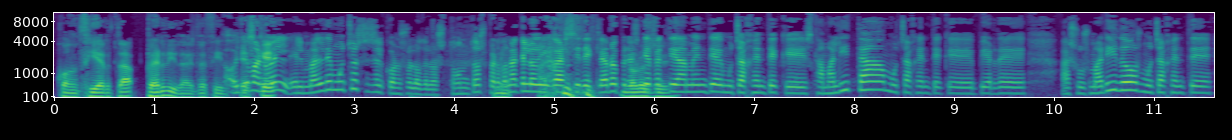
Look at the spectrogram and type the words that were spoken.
con cierta pérdida. Es decir, Oye, Manuel, el mal de muchos es el consuelo de los tontos. Perdona que lo diga así de claro, pero es que efectivamente hay mucha gente que está malita, mucha gente que pierde a sus maridos, mucha gente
